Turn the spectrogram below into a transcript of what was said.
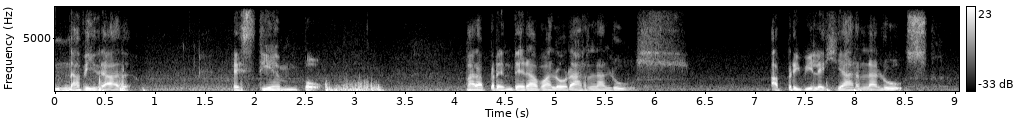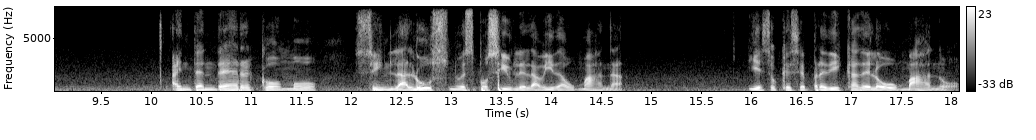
Navidad es tiempo para aprender a valorar la luz, a privilegiar la luz, a entender cómo sin la luz no es posible la vida humana. Y eso que se predica de lo humano,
